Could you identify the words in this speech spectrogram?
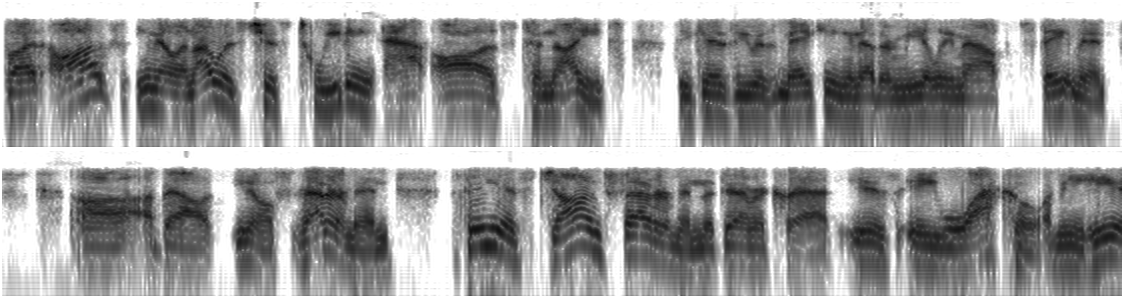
But Oz, you know, and I was just tweeting at Oz tonight because he was making another mealy mouthed statement uh, about, you know, Fetterman. Thing is, John Fetterman, the Democrat, is a wacko. I mean, he,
